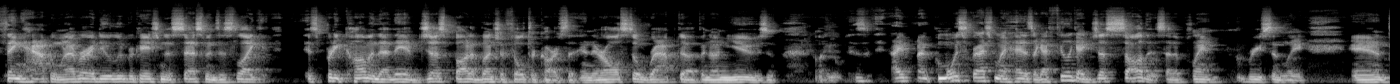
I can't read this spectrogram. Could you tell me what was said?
thing happen whenever I do lubrication assessments. It's like it's pretty common that they have just bought a bunch of filter carts and they're all still wrapped up and unused. And I, am always scratching my head. It's like I feel like I just saw this at a plant recently, and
